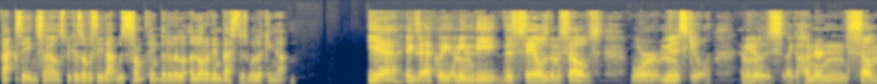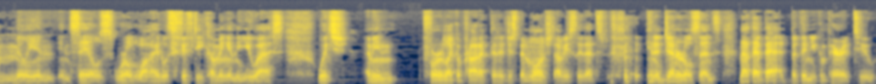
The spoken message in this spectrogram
vaccine sales? Because obviously that was something that a lot of investors were looking at. Yeah, exactly. I mean the the sales themselves were minuscule. I mean, it was like a hundred and some million in sales worldwide, with fifty coming in the U.S. Which, I mean, for like a product that had just been launched, obviously that's in a general sense not that bad. But then you compare it to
